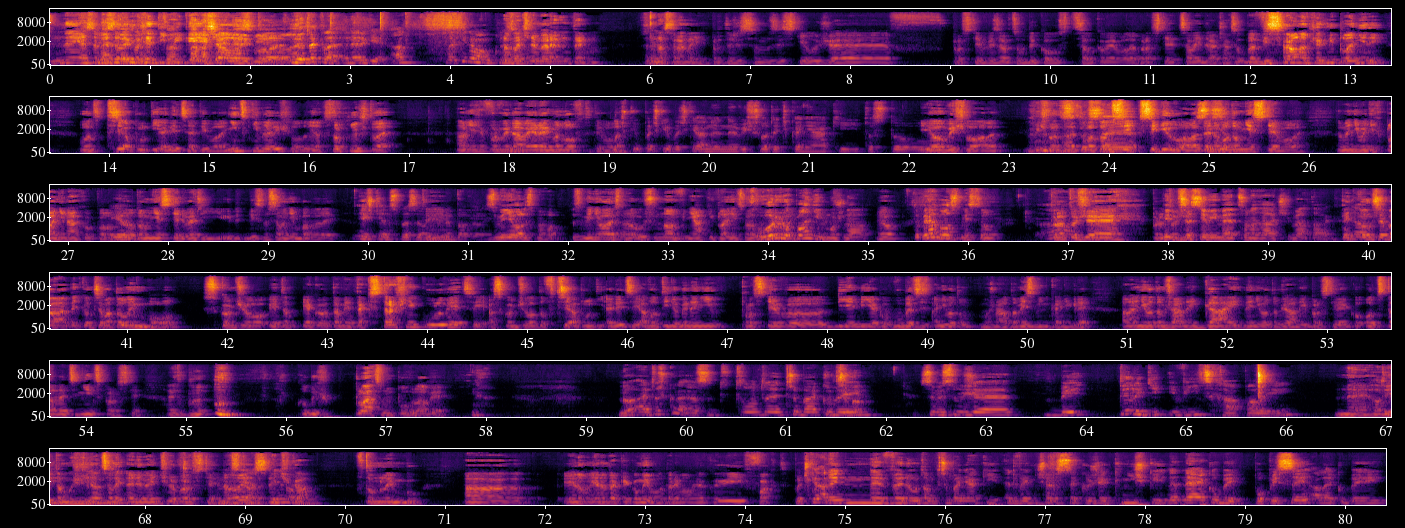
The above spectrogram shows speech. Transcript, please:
ne, já jsem myslel, jako, že TPK je chaos, vole. Jo, takhle, energie. A taky nemám A uklizeno. začneme rentem. Jsem nasranej, protože jsem zjistil, že v- prostě Wizards of the Coast celkově, vole, prostě celý dračák se úplně vysral na všechny planiny. Od tři a půl té edice, ty vole. Nic k ním nevyšlo, to mě tak strašně štve. Hlavně, že furt vydávají Ravenloft, ty vole. Počkej, počkej, počkej, a ne, nevyšlo teďka nějaký to s tou... Jo, vyšlo, ale vyšlo Ale z- to o tom se- si, sigilu, ale to je jenom o tom městě, vole. To není o těch planinách okolo, to je o tom městě dveří, kdy, když jsme se o něm bavili. Ještě jsme se o Ty- něm nebavili. Zmiňovali jsme ho. Zmiňovali jsme ho už, no v nějaký planin jsme V ho úvodu do planin možná. Jo, To by dávalo smysl. protože, My protože přesně víme, co natáčíme a tak. Teď Já- třeba, teďkon třeba to Limbo skončilo, je to, jako tam je tak strašně cool věci a skončilo to v tři a půl edici a od té doby není prostě v D&D jako vůbec ani o tom, možná o tom je zmínka někde, ale není o tom žádný guide, není o tom žádný prostě jako odstavec, nic prostě. A je to úplně, uh, jako bych plácnul po hlavě. No a je to škoda, já jsem, tohle to je třeba jakoby, třeba- si myslím, že by ty lidi i víc chápali. Ne, hlavně Ty- tam můžeš ty- dělat celý adventure prostě, No nazdar, jasně, tečka, no. v tom Limbu. A jenom, jenom tak jako mimo, tady mám takový fakt. Počkej, a ne, nevedou tam třeba nějaký adventures, jakože knížky, ne, ne jakoby popisy, ale jakoby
